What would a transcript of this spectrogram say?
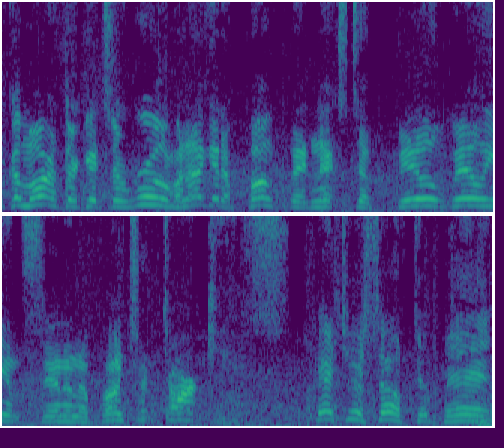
come Arthur gets a room and I get a bunk bed next to Bill Williamson and a bunch of darkies? Get yourself to bed.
